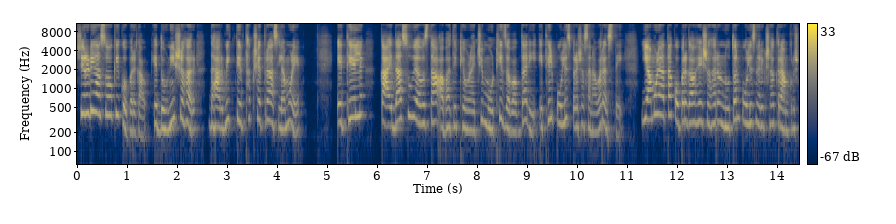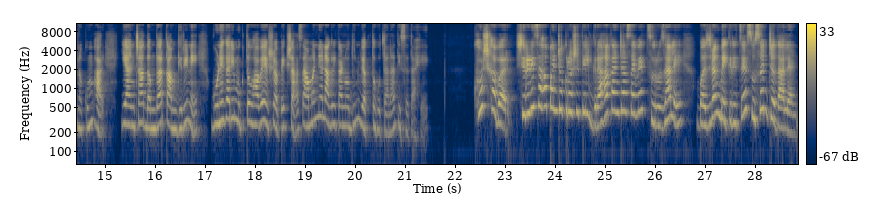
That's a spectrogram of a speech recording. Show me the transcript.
शिर्डी असो की कोपरगाव हे दोन्ही शहर धार्मिक तीर्थक्षेत्र असल्यामुळे येथील कायदा सुव्यवस्था अबाधित ठेवण्याची मोठी जबाबदारी येथील पोलीस प्रशासनावर असते. यामुळे आता कोपरगाव हे शहर नूतन पोलीस निरीक्षक रामकृष्ण कुंभार यांच्या दमदार कामगिरीने गुन्हेगारी मुक्त व्हावे अशी अपेक्षा सामान्य नागरिकांमधून व्यक्त होताना दिसत आहे. खुश खबर शिर्डीसह पंचक्रोशीतील ग्राहकांच्या सेवेत सुरू झाले बजरंग बेकरीचे सुसज्ज दालन.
